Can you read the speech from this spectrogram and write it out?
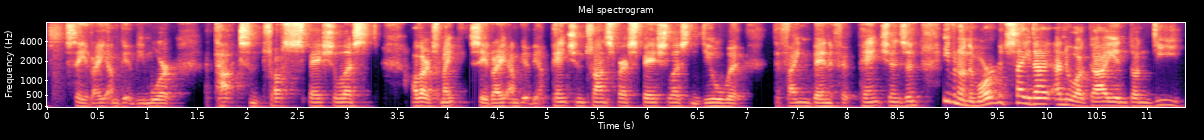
say, right, I'm going to be more a tax and trust specialist. Others might say, right, I'm going to be a pension transfer specialist and deal with defined benefit pensions. And even on the mortgage side, I, I know a guy in Dundee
